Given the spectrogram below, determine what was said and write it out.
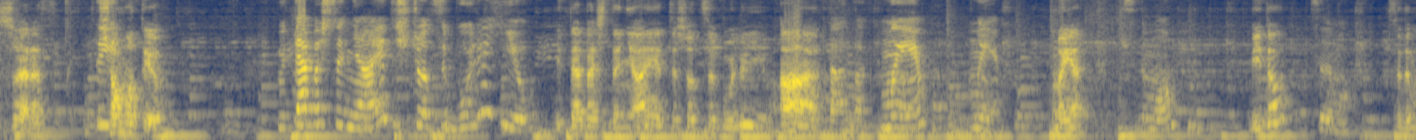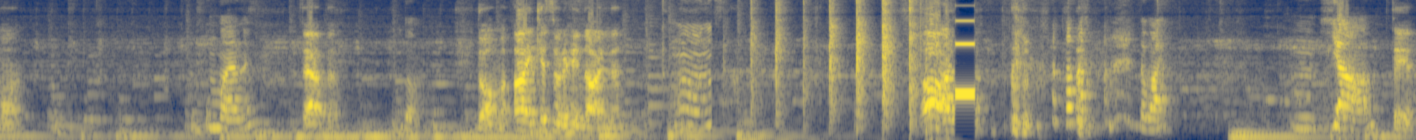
Ще раз. Ти- Що мотив? Від тебе штиняє? Ти що, цибулю їв? Від тебе штаняє, ти що цибулю їв? А, Так, так. Ми, ми ми. сидимо, Відео? сидимо. Сидимо. У мене Тебе. Вдома. Дома. А, якесь оригінальне. Ну, ну, А, давай. М, Я ти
